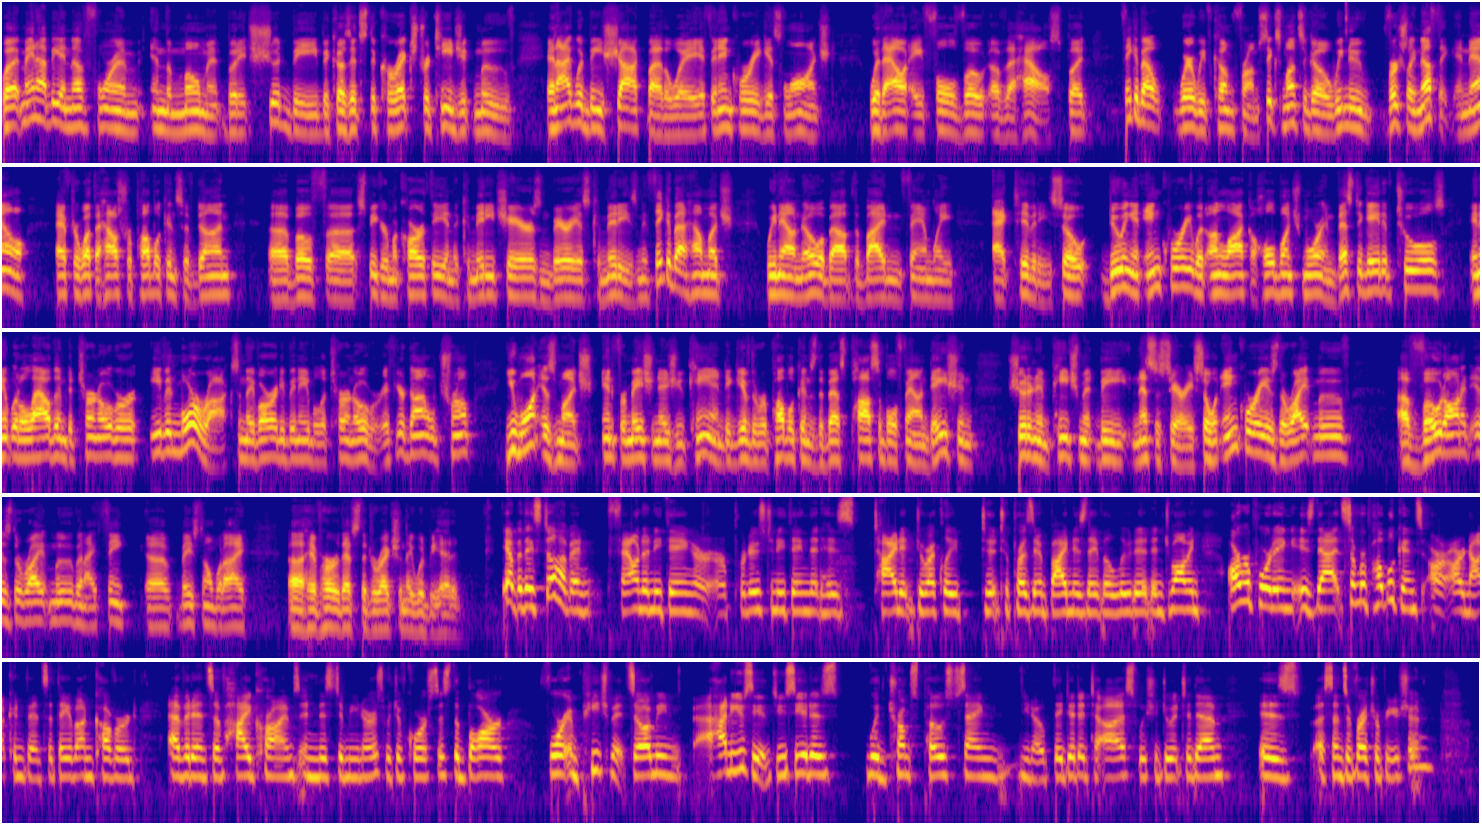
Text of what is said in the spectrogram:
Well, it may not be enough for him in the moment, but it should be because it's the correct strategic move. And I would be shocked, by the way, if an inquiry gets launched without a full vote of the House. But think about where we've come from. Six months ago, we knew virtually nothing. And now, after what the House Republicans have done, uh, both uh, Speaker McCarthy and the committee chairs and various committees, I mean, think about how much we now know about the Biden family activities. So, doing an inquiry would unlock a whole bunch more investigative tools and it would allow them to turn over even more rocks than they've already been able to turn over. If you're Donald Trump, you want as much information as you can to give the Republicans the best possible foundation should an impeachment be necessary. So, an inquiry is the right move. A vote on it is the right move. And I think, uh, based on what I uh, have heard, that's the direction they would be headed. Yeah, but they still haven't found anything or, or produced anything that has tied it directly to, to, President Biden, as they've alluded. And Jamal, I mean, our reporting is that some Republicans are, are not convinced that they have uncovered evidence of high crimes and misdemeanors, which, of course, is the bar for impeachment. So, I mean, how do you see it? Do you see it as with Trump's post saying, you know, they did it to us, we should do it to them, is a sense of retribution?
